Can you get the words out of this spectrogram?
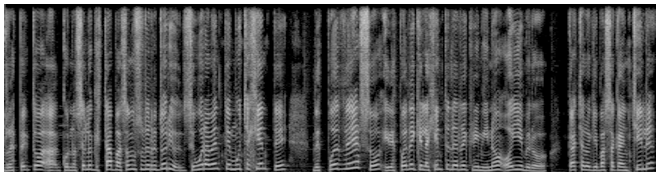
respecto a conocer lo que está pasando en su territorio. Seguramente mucha gente, después de eso y después de que la gente le recriminó, oye, pero ¿cacha lo que pasa acá en Chile?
